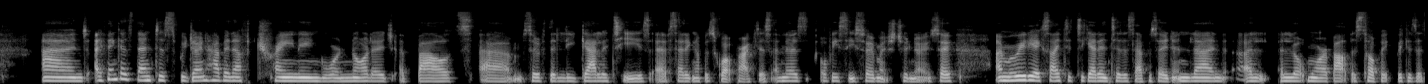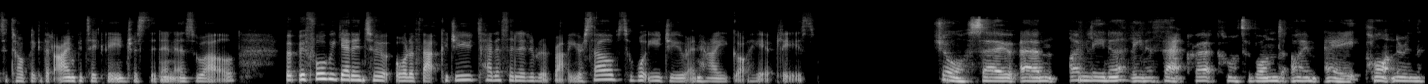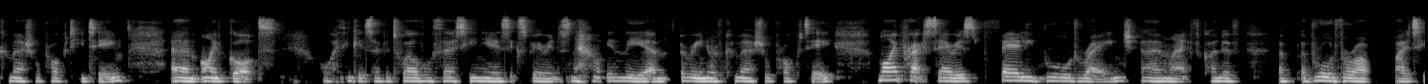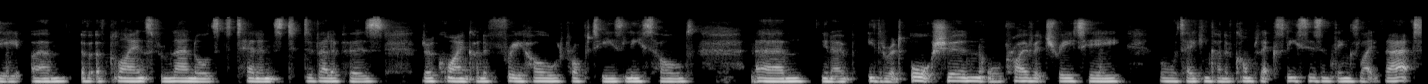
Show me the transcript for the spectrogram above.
And I think as dentists, we don't have enough training or knowledge about um, sort of the legalities of setting up a squat practice. And there's obviously so much to know. So I'm really excited to get into this episode and learn a, a lot more about this topic because it's a topic that I'm particularly interested in as well. But before we get into all of that, could you tell us a little bit about yourselves, what you do, and how you got here, please? Sure. So um, I'm Lena, Lena Thacker Carter Bond. I'm a partner in the commercial property team. Um, I've got, oh, I think it's over 12 or 13 years experience now in the um, arena of commercial property. My practice area is fairly broad range. Um, like kind of a, a broad variety variety um, of, of, clients from landlords to tenants to developers that are acquiring kind of freehold properties, leasehold, um, you know, either at auction or private treaty or taking kind of complex leases and things like that.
